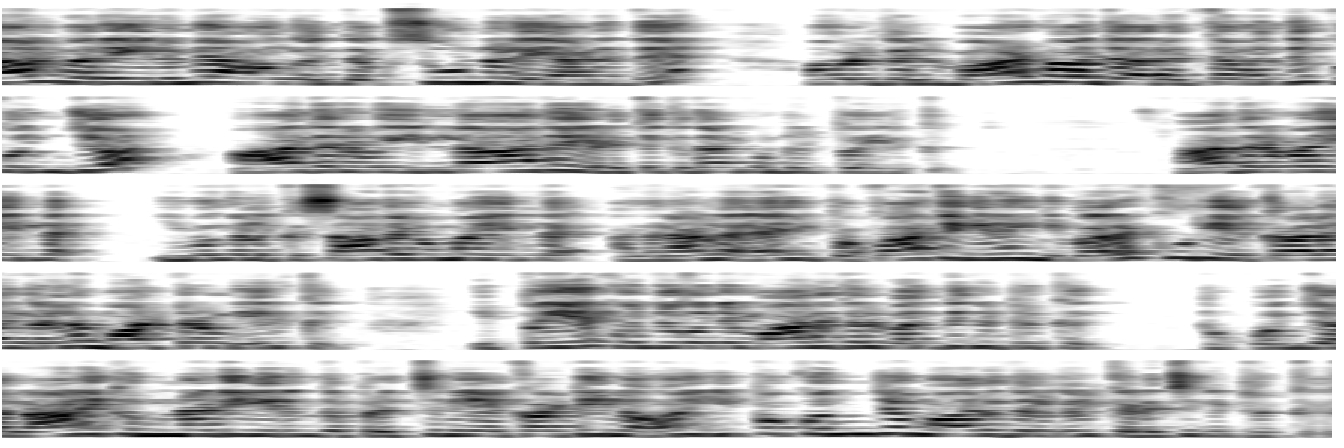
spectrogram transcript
நாள் வரையிலுமே அவங்க இந்த சூழ்நிலையானது அவர்கள் வாழ்வாதாரத்தை வந்து கொஞ்சம் ஆதரவு இல்லாத இடத்துக்கு தான் கொண்டுட்டு போயிருக்கு. ஆதரவா இல்லை. இவங்களுக்கு சாதகமா இல்லை. அதனால இப்ப பாத்தீங்கன்னா இனி வரக்கூடிய காலங்கள்ல மாற்றம் இருக்கு. இப்பயே கொஞ்சம் கொஞ்சம் மாறுதல் வந்துகிட்டு இருக்கு. இப்போ கொஞ்சம் நாளைக்கு முன்னாடி இருந்த பிரச்சனையை காட்டிலும் இப்ப கொஞ்சம் மாறுதல்கள் கிடைச்சுக்கிட்டு இருக்கு.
